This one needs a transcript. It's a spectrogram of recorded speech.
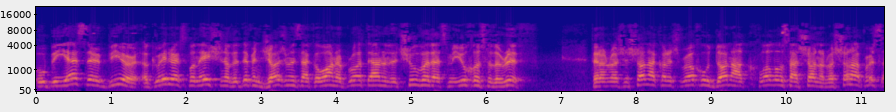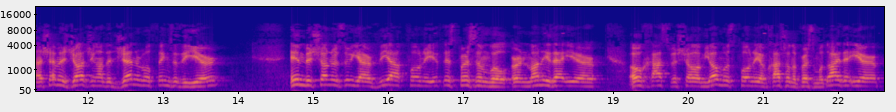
Ubiyeser bir, a greater explanation of the different judgments that go on are brought down in the tshuva that's miyuchos to the rif. That on Rosh Hashanah, Kadosh Baruch Hu don al klolos Hashanah. Rosh Hashanah, Hashem is judging on the general things of the year, in Bishanazu Yarviach Ploni, if this person will earn money that year, O Chas V'Shalom Yomus Ploni, of Chashon, the person will die that year,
